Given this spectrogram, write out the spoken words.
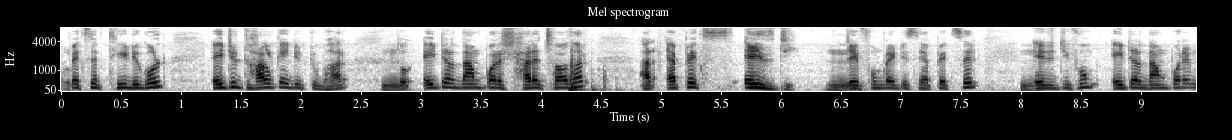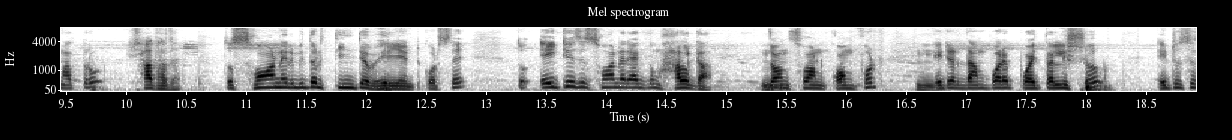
অ্যাপেক্সের থ্রি ডি গোল্ড এইটি একটু হালকা এইটি একটু ভার। তো এইটার দাম পরে সাড়ে ছ হাজার। আর অ্যাপেক্স এইচডি যে ফোমটা এটি অ্যাপেক্সের এইচডি ফোম এইটার দাম পরে মাত্র সাত হাজার। তো সোয়ানের ভিতর তিনটা ভেরিয়েন্ট করছে। তো এইটি হচ্ছে সোয়ানের একদম হালকা। জন সোয়ান কমফোর্ট এটার দাম পরে পঁয়তাল্লিশশো। এটা হচ্ছে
